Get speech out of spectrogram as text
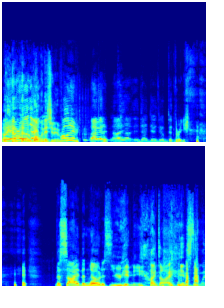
Oh yeah, roll, Roll initiative. Roll initiative. I got it. Three. Beside the One, notice. You hit me. I die instantly.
